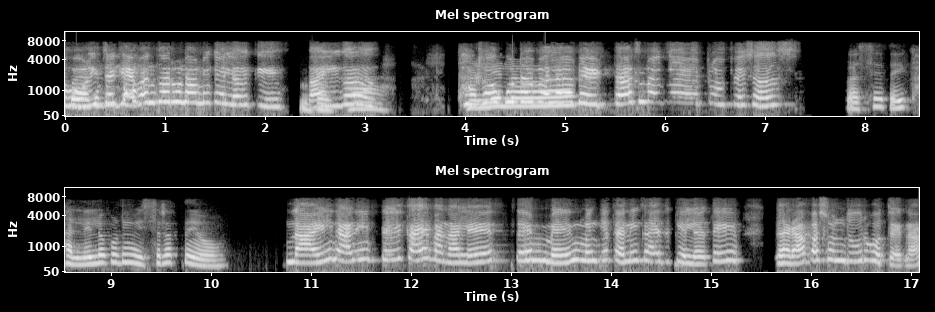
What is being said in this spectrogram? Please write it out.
होळीचं जेवण करून आम्ही गेलो की. बाई ग कुठं कुठं मला भेटतात म्हणजे प्रोफेसर्स कसे ताई? खाल्लेलं कोणी विसरत नाही हो. नाही आणि ते काय म्हणाले ते मेन म्हणजे त्यांनी काय केलं ते घरापासून दूर होते ना.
